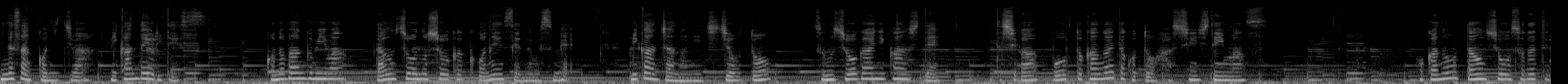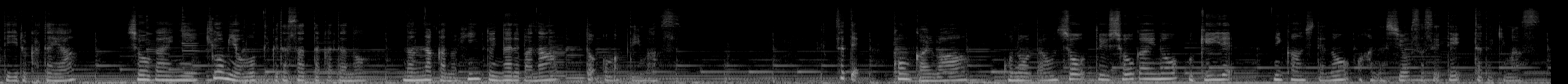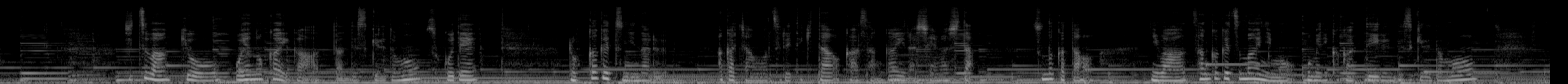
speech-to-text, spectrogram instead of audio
皆さんこんにちは。みかんだよりです。この番組はダウン症の小学5年生の娘みかんちゃんの日常とその障害に関して私がぼーっと考えたことを発信しています。他のダウン症を育てている方や障害に興味を持ってくださった方の何らかのヒントになればなと思っています。さて今回はこのダウン症という障害の受け入れに関してのお話をさせていただきます。実は今日親の会があったんですけれどもそこで6ヶ月になる赤ちゃんを連れてきたお母さんがいらっしゃいました。その方には3ヶ月前にもお目にかかっているんですけれども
